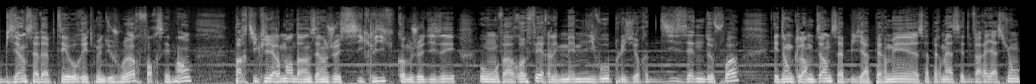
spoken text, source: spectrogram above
bien s'adapter au rythme du joueur, forcément. Particulièrement dans un jeu cyclique, comme je disais, où on va refaire les mêmes niveaux plusieurs dizaines de fois. Et donc l'ambiance, ça, permet, ça permet assez de variation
